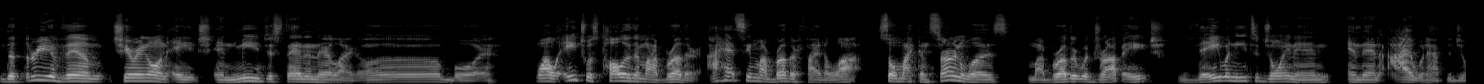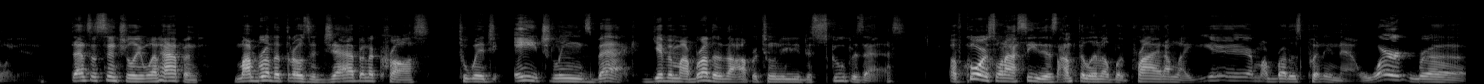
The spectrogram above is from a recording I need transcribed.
The three of them cheering on H and me just standing there like, oh boy. While H was taller than my brother, I had seen my brother fight a lot. So my concern was my brother would drop H, they would need to join in, and then I would have to join in. That's essentially what happened. My brother throws a jab and a cross to which H leans back, giving my brother the opportunity to scoop his ass. Of course, when I see this, I'm filling up with pride. I'm like, yeah, my brother's putting in that work, bruh.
